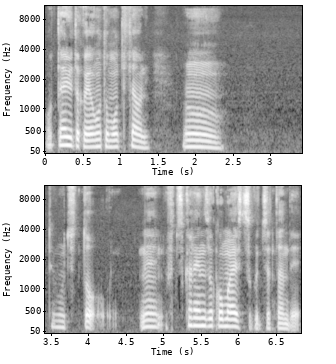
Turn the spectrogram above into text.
お便りとか読もうと思ってたのに。うん。でもちょっと、ね、2日連続オムライス作っちゃったんで、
